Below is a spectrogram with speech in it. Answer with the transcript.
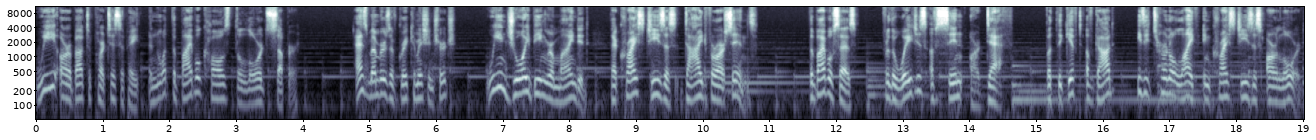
We are about to participate in what the Bible calls the Lord's Supper. As members of Great Commission Church, we enjoy being reminded that Christ Jesus died for our sins. The Bible says, For the wages of sin are death, but the gift of God is eternal life in Christ Jesus our Lord.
